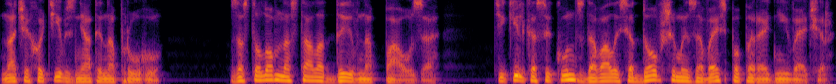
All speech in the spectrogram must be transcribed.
наче хотів зняти напругу. За столом настала дивна пауза. Ті кілька секунд здавалися довшими за весь попередній вечір.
